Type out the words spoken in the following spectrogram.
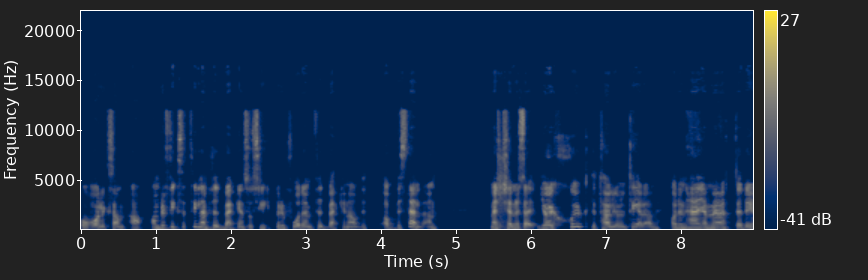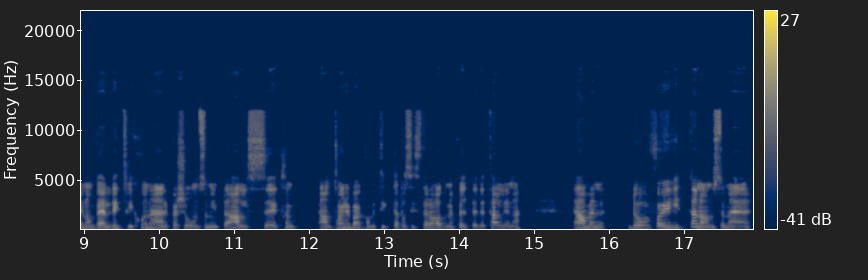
och liksom, ja, om du fixar till den feedbacken så slipper du få den feedbacken av, av beställaren. Men känner du så här, jag är sjukt detaljorienterad och den här jag möter, det är någon väldigt visionär person som inte alls, eh, som antagligen bara kommer titta på sista raden och skita i detaljerna. Ja, men då får jag hitta någon som är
